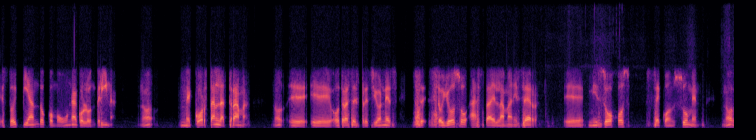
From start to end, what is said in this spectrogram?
estoy piando como una golondrina, ¿no? Me cortan la trama, ¿no? Eh, eh, otras expresiones, sollozo hasta el amanecer, eh, mis ojos se consumen, ¿no?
